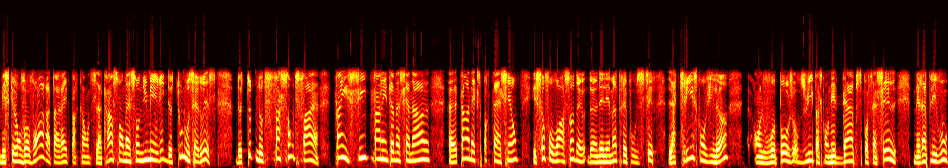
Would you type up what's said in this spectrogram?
Mais ce qu'on va voir apparaître, par contre, c'est la transformation numérique de tous nos services, de toute notre façon de faire, tant ici, tant à l'international, euh, tant en exportation. Et ça, il faut voir ça d'un élément très positif. La crise qu'on vit là, on le voit pas aujourd'hui parce qu'on est dedans, c'est pas facile. Mais rappelez-vous,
